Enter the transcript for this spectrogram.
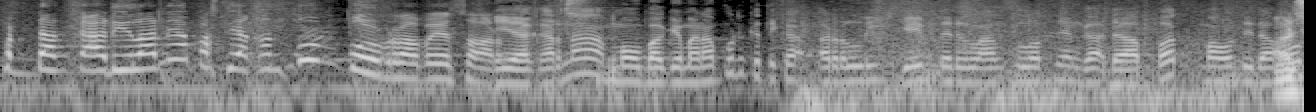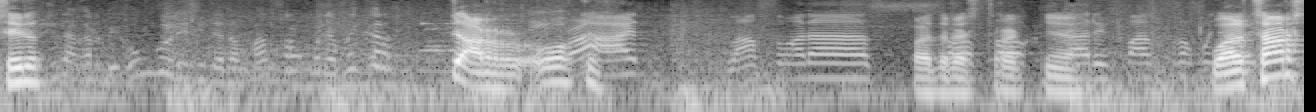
pedang keadilannya pasti akan tumpul Profesor. Iya karena mau bagaimanapun ketika early game dari Lancelotnya nggak dapat mau tidak mau akan lebih unggul di sini dan Fansong punya flicker. Dar, oke. Right. Langsung ada Fighter sosok strike-nya. Wall charge.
